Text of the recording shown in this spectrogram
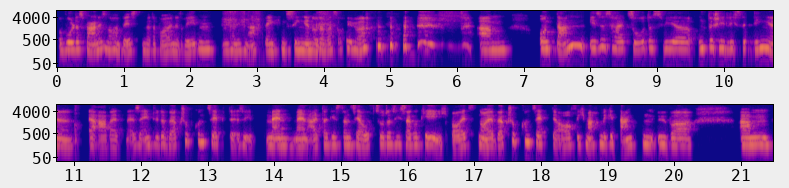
obwohl das Fahren ist noch am besten, weil da brauche ich nicht reden, dann kann ich nachdenken, singen oder was auch immer. Ähm, und dann ist es halt so, dass wir unterschiedlichste Dinge erarbeiten. Also entweder Workshop-Konzepte, also mein, mein Alltag ist dann sehr oft so, dass ich sage, okay, ich baue jetzt neue Workshop-Konzepte auf, ich mache mir Gedanken über ähm,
